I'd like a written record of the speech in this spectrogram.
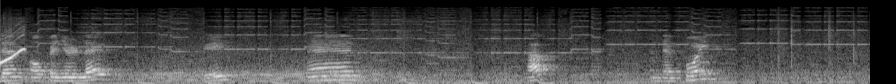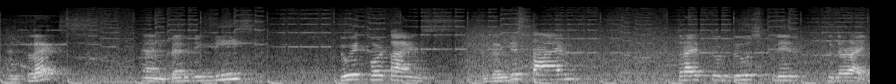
then open your leg. Okay. And up. And then point. And flex. And bending knees. Do it four times. And then this time try to do split to the right.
